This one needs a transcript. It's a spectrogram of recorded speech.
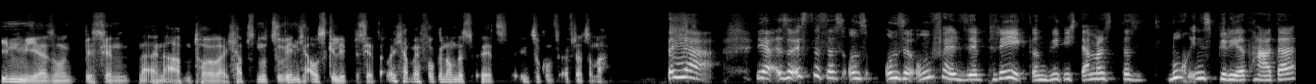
in mir, so ein bisschen ein Abenteurer. Ich habe es nur zu wenig ausgelebt bis jetzt, aber ich habe mir vorgenommen, das jetzt in Zukunft öfter zu machen. Ja, ja, so ist es, dass uns unser Umfeld sehr prägt und wie dich damals das Buch inspiriert hatte,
